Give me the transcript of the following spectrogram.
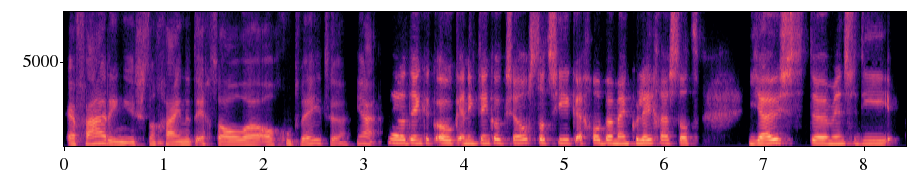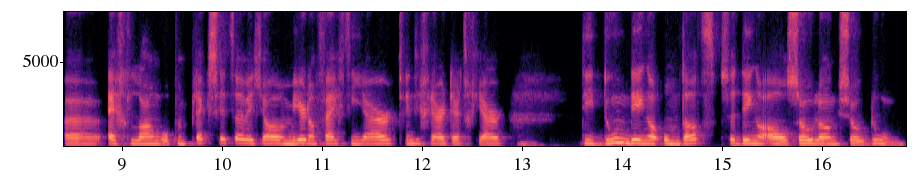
ervaring is. Dan ga je het echt al, uh, al goed weten. Ja. ja, dat denk ik ook. En ik denk ook zelfs, dat zie ik echt wel bij mijn collega's, dat juist de mensen die uh, echt lang op een plek zitten, weet je al, meer dan 15 jaar, 20 jaar, 30 jaar, die doen dingen omdat ze dingen al zo lang zo doen.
